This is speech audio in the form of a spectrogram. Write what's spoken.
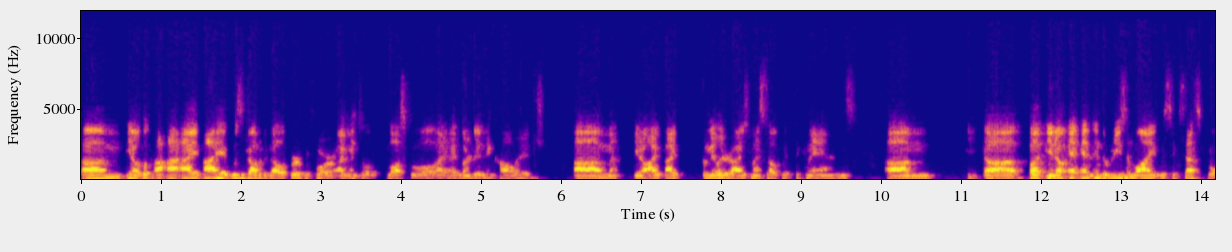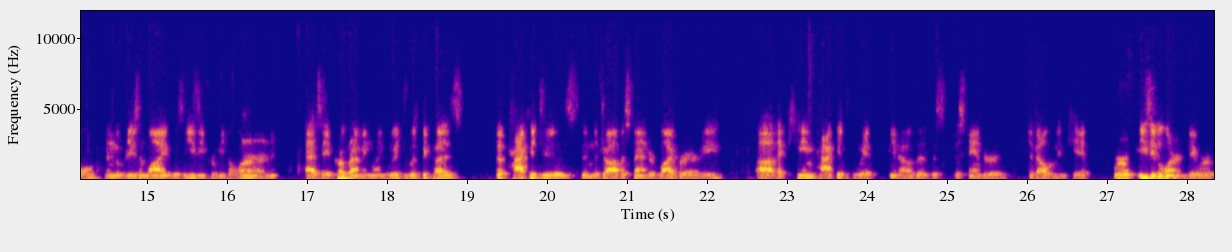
um, you know, look, I, I, I was a Java developer before I went to law school. I, I learned it in college. Um, you know, I, I, familiarized myself with the commands. Um, uh, but, you know, and, and the reason why it was successful and the reason why it was easy for me to learn as a programming language was because the packages in the Java standard library uh, that came packaged with, you know, the, the, the standard development kit were easy to learn. They were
